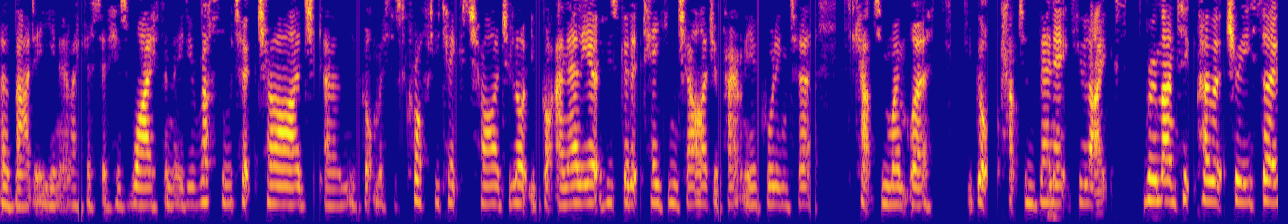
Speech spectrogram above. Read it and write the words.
a baddie. You know, like I said, his wife and Lady Russell took charge. Um, you've got Mrs. Croft who takes charge a lot. You've got Anne Elliot who's good at taking charge, apparently, according to, to Captain Wentworth. You've got Captain Benwick who likes romantic poetry. So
